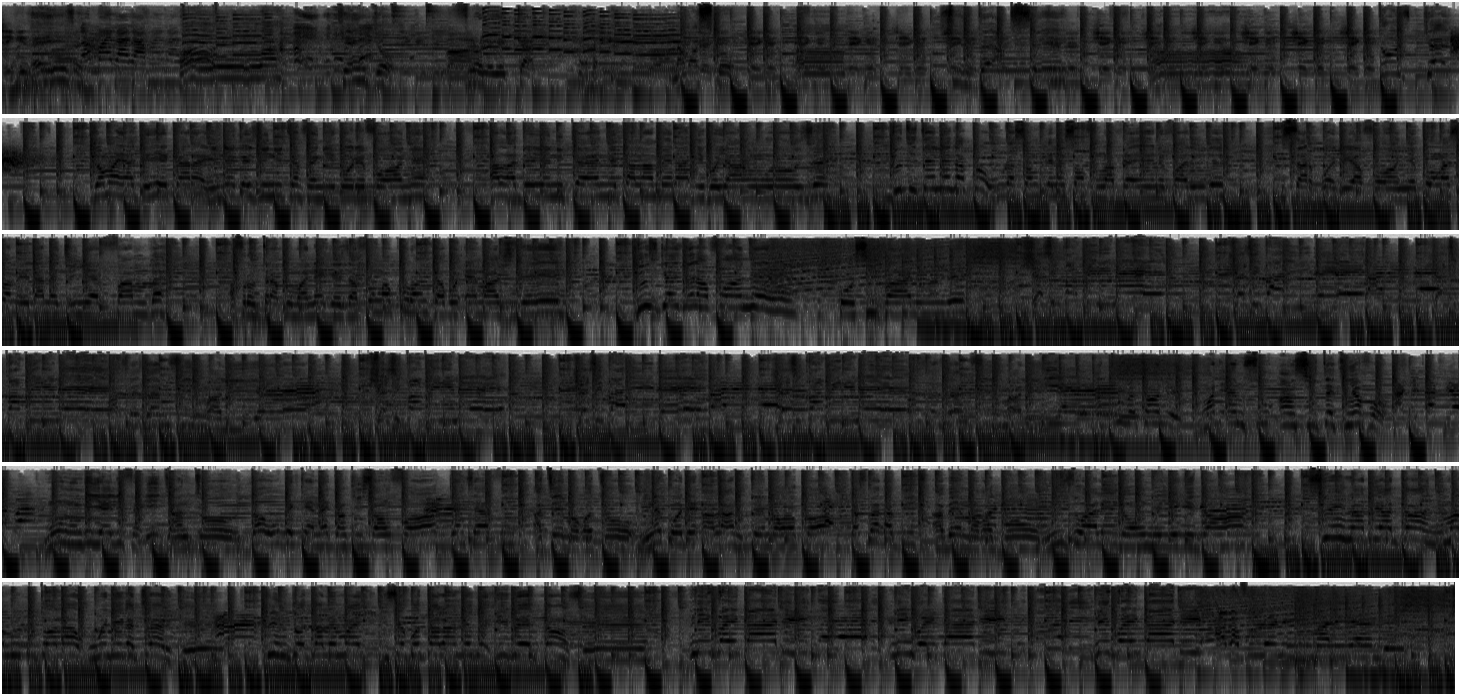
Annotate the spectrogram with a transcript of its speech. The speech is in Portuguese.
Hey, easy. Oh, ah. Kenjo. Nigga cock. Namasko. Back, say. Joma ya deye kara inege zini temfengi gore fonye Ala deye ni kenye talambe na igo yang rose Duti te nega ko ura song kelen song fula beye ni valide saribodi afonye konga somila me jinye fambe afro afrotrapu manegeza konga kuranta ku mhd dusgezela fonye kosivaliye MC en cité tiɲɛ fɔ minnu bi yɛli fɛ i janto dɔw bɛ kɛnɛ kan k'i sɔn fɔ dɛnsɛbi a tɛ mɔgɔ to ne ko de ala n tɛ mɔgɔ kɔ kaspa ka bit a bɛ mɔgɔ don ni zuwalen don wiligi dɔn suina tɛ a dɔn ɲama nugutɔla wuli ka cɛri ke pinto dalen mike i seko tala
